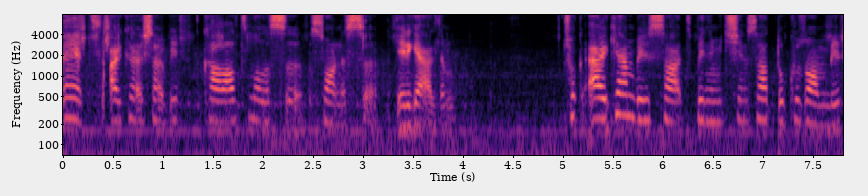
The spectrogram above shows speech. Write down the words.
Evet arkadaşlar bir kahvaltı molası sonrası geri geldim. Çok erken bir saat benim için saat 9.11.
